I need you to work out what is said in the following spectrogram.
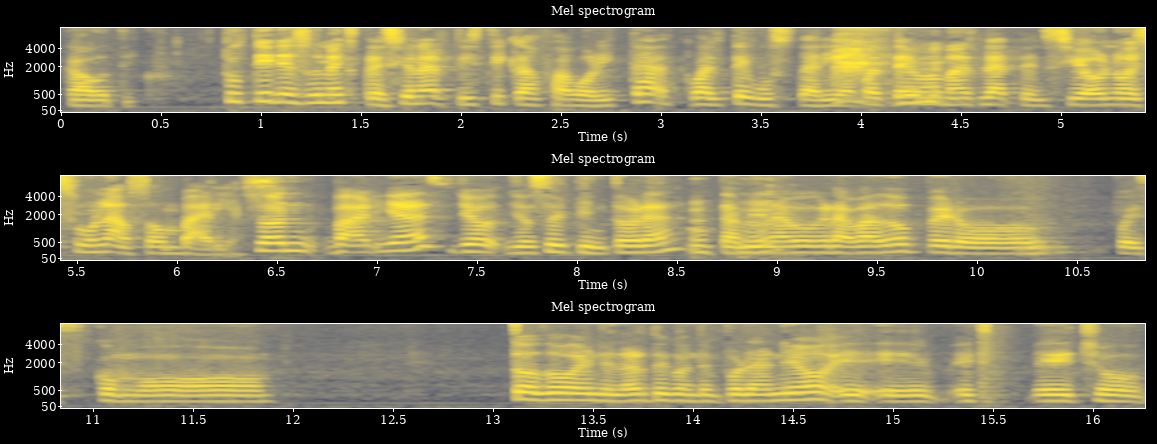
caótico. ¿Tú tienes una expresión artística favorita? ¿Cuál te gustaría? ¿Cuál te llama más la atención? ¿O es una o son varias? Son varias, yo, yo soy pintora, también hago grabado, pero pues como todo en el arte contemporáneo, eh, eh, he hecho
